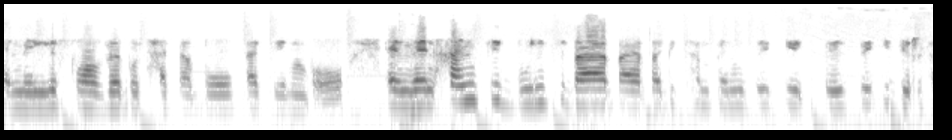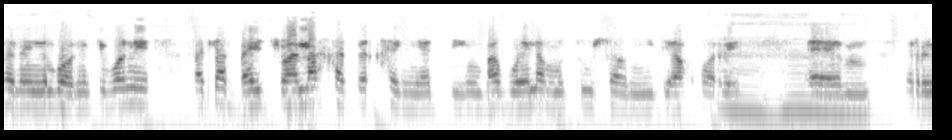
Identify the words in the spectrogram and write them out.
and then le solve bothata bo ka teng bo and then gantsi bontsi ba ba ba di-company tse ke dirisanang le bone ke bone ba tla ba e tswala gape kgang ya teng ba boela mo social media gore um re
